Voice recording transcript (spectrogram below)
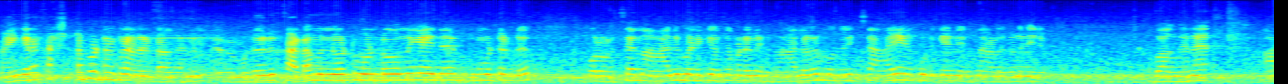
ഭയങ്കര കഷ്ടപ്പെട്ടിട്ടാണ് കേട്ടോ. കാരണം നമുക്കൊരു കട മുന്നോട്ട് കൊണ്ടുപോകുന്നെങ്കിൽ അതിന്റെ ബുദ്ധിമുട്ടുണ്ട്. പുലർച്ചെ നാല് മണിക്കൊക്കെ ഇവിടെ വരും. നാലര മുതൽ ചായ കുടിക്കാൻ വരുന്ന ആളുകൾ വരും. അപ്പോൾ അങ്ങനെ ആ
